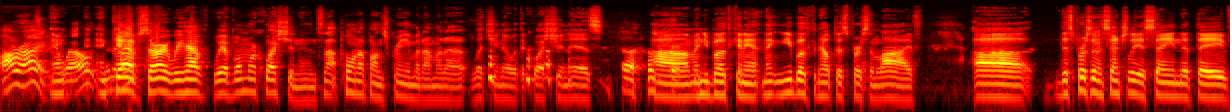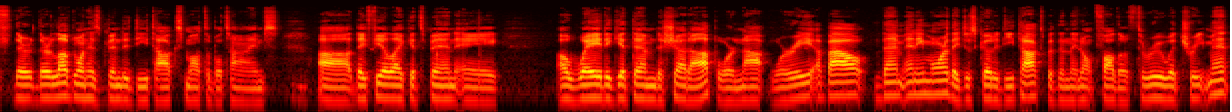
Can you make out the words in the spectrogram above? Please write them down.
all right. And, well, and Kev, know. sorry, we have we have one more question, and it's not pulling up on screen, but I'm gonna let you know what the question is. okay. um, and you both can you both can help this person live. Uh, this person essentially is saying that they've their their loved one has been to detox multiple times. Uh, they feel like it's been a a way to get them to shut up or not worry about them anymore. They just go to detox, but then they don't follow through with treatment.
